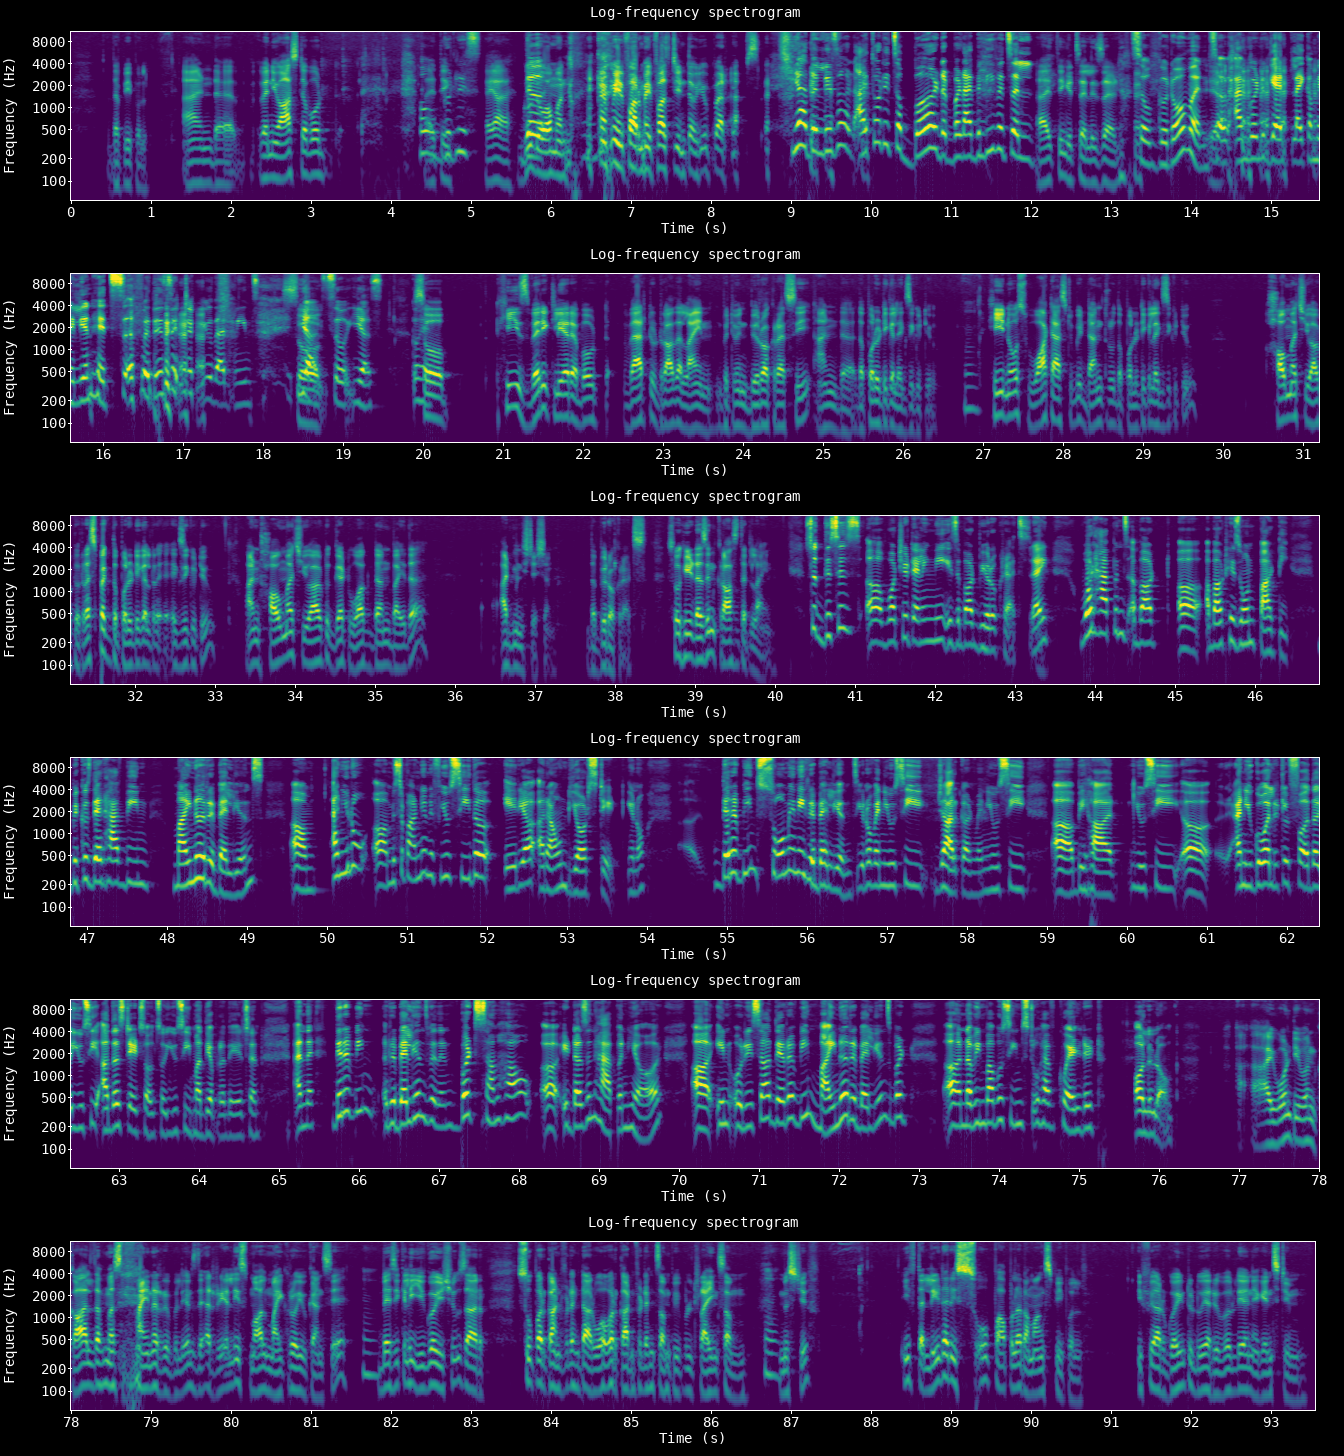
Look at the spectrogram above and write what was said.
the people. And uh, when you asked about, Oh I think, goodness! yeah, good The- woman. I mean, for my first interview, perhaps. Yeah, the lizard. I thought it's a bird, but I believe it's a I think it's a lizard. so good omen. So I'm going to get like a million hits uh, for this interview. That means, So- yeah. So yes, go ahead. so he is very clear about where to draw the line between bureaucracy and uh, the political executive. Hmm. He knows what has to be done through the political executive, how much you have to respect the political executive, and how much you have to get work done by the administration, the bureaucrats. So he doesn't cross that line. So this is uh, what you're telling me is about bureaucrats, right? What happens about uh, about his own party? Because there have been minor rebellions. Um, and you know, uh, Mr. Pandian, if you see the area around your state, you know, there have been so many rebellions. You know, when you see Jharkhand, when you see uh, Bihar, you see, uh, and you go a little further, you see other states also. You see Madhya Pradesh, and and there have been rebellions within, but somehow uh, it doesn't happen here. Uh, in Orissa, there have been minor rebellions, but uh, Naveen Babu seems to have quelled it all along. I won't even call them as minor rebellions. They are really small, micro, you can say. Hmm. Basically, ego issues are super confident or overconfident, some people trying some Hmm. mischief. If the leader is so popular amongst people, if you are going to do a rebellion against him,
